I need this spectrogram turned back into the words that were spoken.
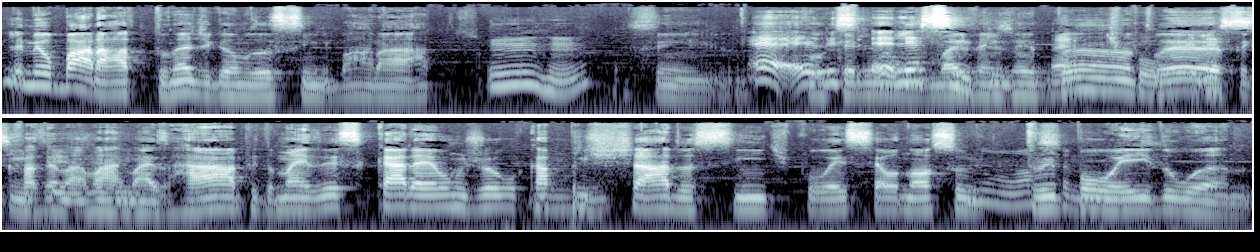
Ele é meio barato, né? Digamos assim, barato. Uhum. Assim, é, ele, ele, ele é vai simples, vender né? tanto, tipo, é, é tem simples, que fazer mais, mais rápido, mas esse cara é um jogo caprichado, uhum. assim, tipo, esse é o nosso Nossa, Triple A do ano.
